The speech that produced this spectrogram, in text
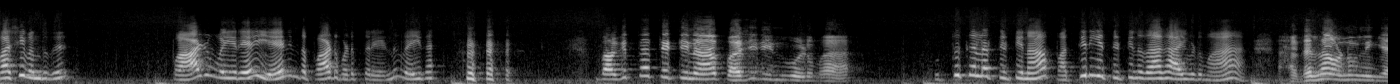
பசி வந்தது. பாழும் வயிறே ஏன் இந்த பாடுபடுத்துறேன்னு வெய்தேன் வகுத்த திட்டினா பசி தீர்ந்து போயிடுமா? குத்துக்கல்ல திட்டினா பத்தினிய திட்டினதாக ஆயிவிடுமா? அதெல்லாம் ஒண்ணும் இல்லைங்க.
